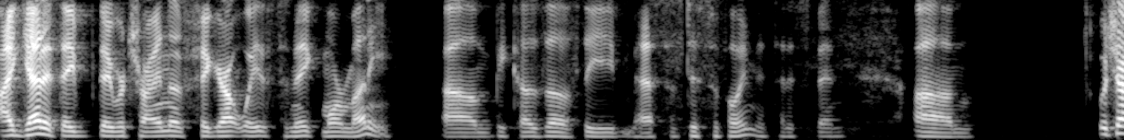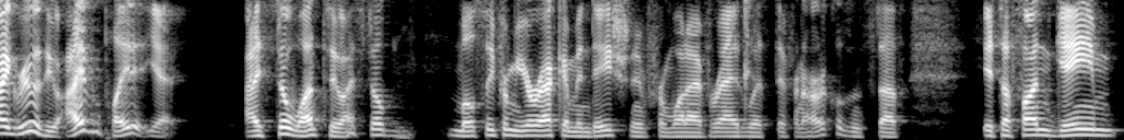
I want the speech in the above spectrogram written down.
I get it. They they were trying to figure out ways to make more money um, because of the massive disappointment that it's been. Um, which I agree with you. I haven't played it yet. I still want to. I still mostly from your recommendation and from what I've read with different articles and stuff. It's a fun game.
